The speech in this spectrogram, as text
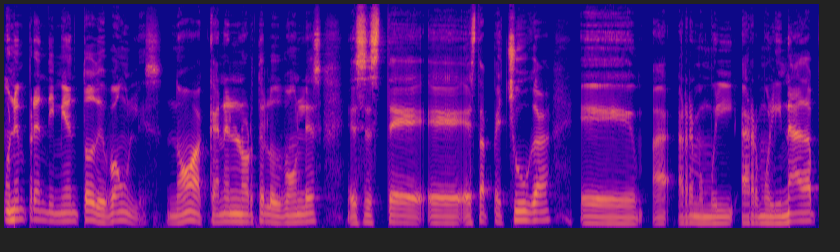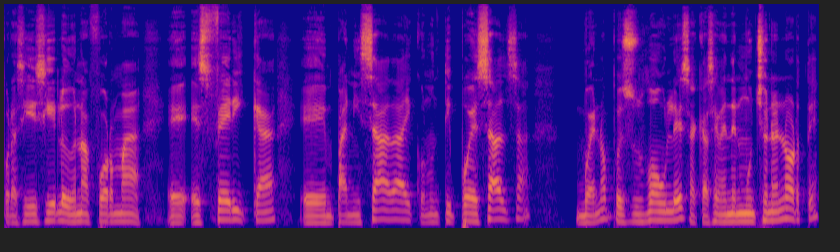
un emprendimiento de boneless, ¿no? Acá en el norte los boneless es este, eh, esta pechuga eh, arremolinada, por así decirlo, de una forma eh, esférica, empanizada y con un tipo de salsa. Bueno, pues sus bowls acá se venden mucho en el norte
